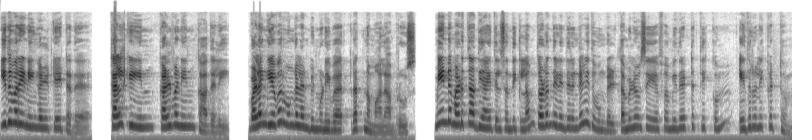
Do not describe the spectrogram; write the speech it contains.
இதுவரை நீங்கள் கேட்டது கல்கியின் கல்வனின் காதலி. வழங்கியவர் உங்கள் அன்பின் முனைவர் ரத்னமாலா புரூஸ். மீண்டும் அடுத்த அத்தியாயத்தில் சந்திக்கலாம். தொடர்ந்து இணைந்திருங்கள். இது உங்கள் தமிழோசை எஃப்எம் இதெட்டு திக்கும் எதிரொலிக்கட்டும்.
